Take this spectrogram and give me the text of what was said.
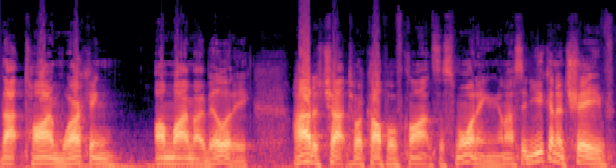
that time working on my mobility. I had a chat to a couple of clients this morning and I said, You can achieve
